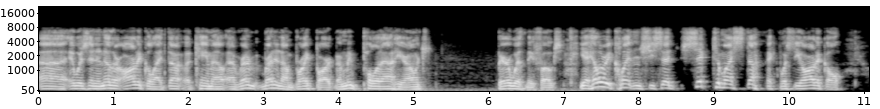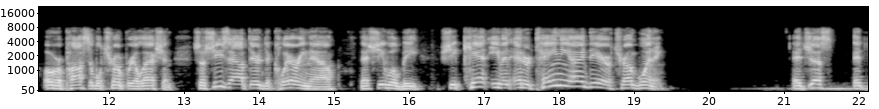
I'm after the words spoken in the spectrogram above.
Uh, it was in another article I thought it came out. I read, read it on Breitbart. Let me pull it out here. I want you, bear with me, folks. Yeah, Hillary Clinton, she said, sick to my stomach was the article over possible Trump reelection. So she's out there declaring now that she will be, she can't even entertain the idea of Trump winning. It just, it,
